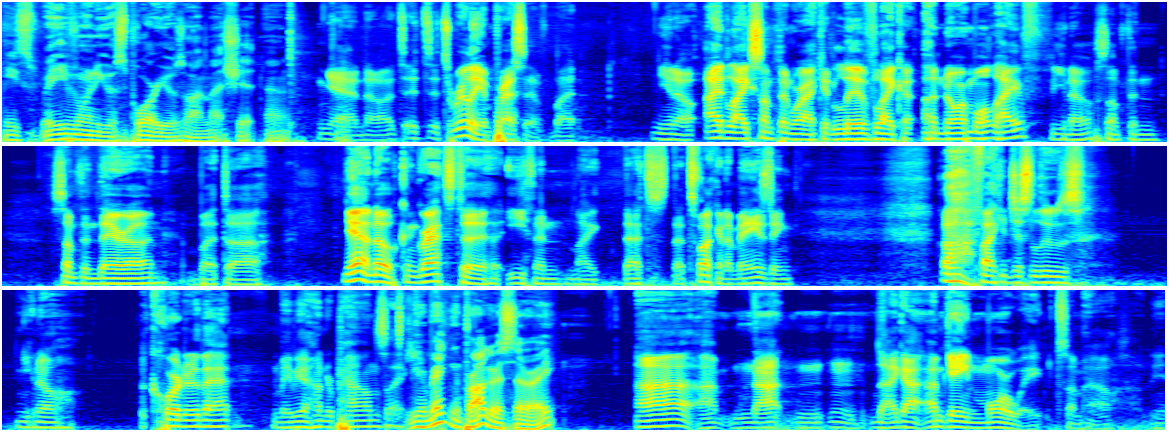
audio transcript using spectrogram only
he's even when he was poor, he was on that shit. Man. Yeah, no, it's it's it's really impressive. But you know, I'd like something where I could live like a, a normal life. You know, something something thereon. But uh, yeah, no, congrats to Ethan. Like that's that's fucking amazing. Oh, if I could just lose, you know, a quarter of that, maybe a hundred pounds, like You're making progress, though, right? uh, I'm not. I got. I'm gaining more weight somehow. Yeah,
